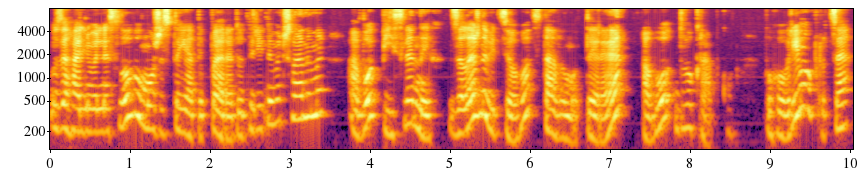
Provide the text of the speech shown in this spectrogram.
Узагальнювальне слово може стояти перед однорідними членами або після них. Залежно від цього ставимо тире або двокрапку. Поговоримо про це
